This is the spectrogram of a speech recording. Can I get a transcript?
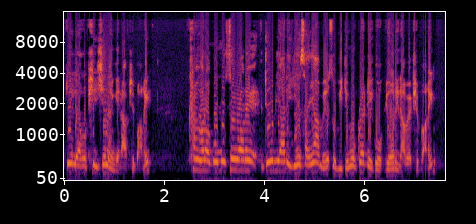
ပြည်လည်အောင်ဖြည့်ရှင်းနိုင်ခဲ့တာဖြစ်ပါလေ။ Trump ကတော့ပုံမဆိုးရတဲ့အကျိုးတရားတွေရင်ဆိုင်ရမယ်ဆိုပြီးဒီမိုကရက်တွေကိုပြောနေတာပဲဖြစ်ပါလေ။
